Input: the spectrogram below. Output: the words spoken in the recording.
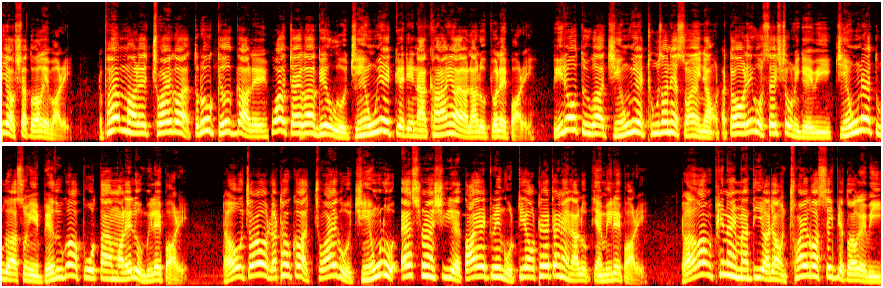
တယောက်ရှက်သွားခဲ့ပါတယ်တစ်ဖက်မှာလည်း Choi ကသူတို့ guild ကလည်း White Tiger Guild ကိုဂျင်ဝူရဲ့ကယ်တင်နာခံလိုက်ရတာလားလို့ပြောလိုက်ပါတယ် ပြီးတော့သူကဂျင်ဝူရဲ့ထူးဆန်းတဲ့စွမ်းရည်ကြောင့်အတော်လေးကိုစိတ်ရှုပ်နေခဲ့ပြီးဂျင်ဝူနဲ့သူသာဆိုရင်ဘယ်သူကပိုတန်မှလဲလို့မေးလိုက်ပါတယ်ဒါကိုကျတော့လက်ထောက်က Choi ကိုဂျင်ဝူလို Astran ရှိတဲ့တားရဲတွင်းကိုတယောက်တည်းတိုက်နိုင်လားလို့ပြန်မေးလိုက်ပါတယ်ဒါကမဖြစ်နိုင်မှန်းသိရကြောင်း Choi ကစိတ်ပြတ်သွားခဲ့ပြီး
